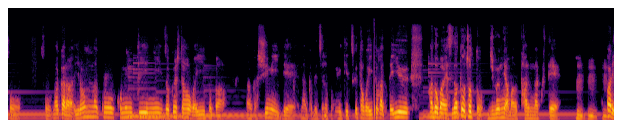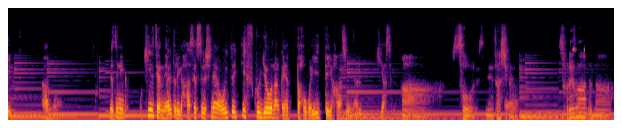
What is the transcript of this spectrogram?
そう。そう。だから、いろんなこう、コミュニティに属した方がいいとか、なんか趣味で、なんか別のコミュニティ作った方がいいとかっていうアドバイスだと、ちょっと自分にはまだ足んなくて。やっぱり、あの、別に金銭のやり取りが発生するしないは置いといて、副業なんかやった方がいいっていう話になる気がする。ああ、そうですね、確かに。それはあるな。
